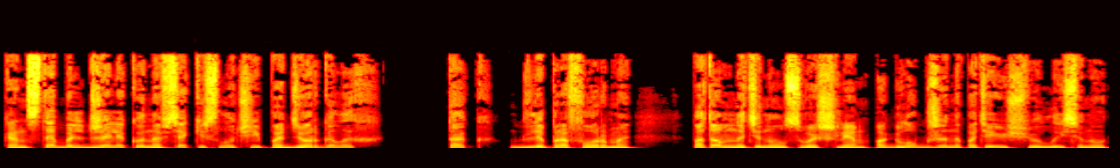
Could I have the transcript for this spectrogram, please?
Констебль Джеллико на всякий случай подергал их, так, для проформы, потом натянул свой шлем поглубже на потеющую лысину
